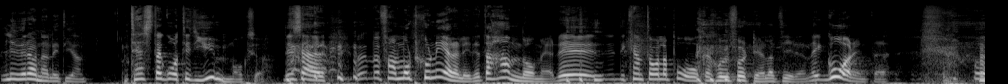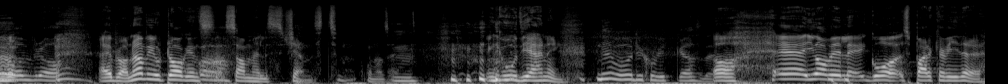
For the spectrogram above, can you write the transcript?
lurarna lite grann. Testa gå till ett gym också. Det är så här, fan motionera lite, ta hand om er. Det, det kan inte hålla på och åka 740 hela tiden. Det går inte. Vad bra. Nej, bra. Nu har vi gjort dagens samhällstjänst, kan man säga. Mm. En god gärning. Nu var du sjukast. Ja, eh, jag vill gå och sparka vidare.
